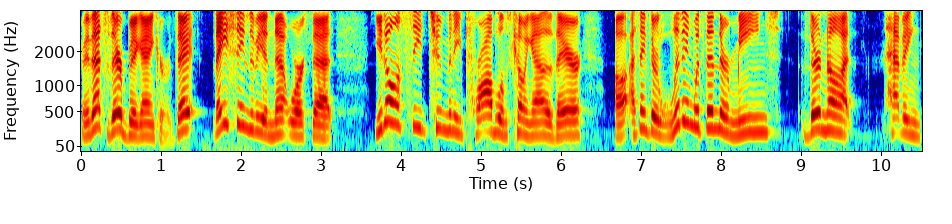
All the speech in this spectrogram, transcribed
I mean, that's their big anchor. They they seem to be a network that you don't see too many problems coming out of there. Uh, I think they're living within their means. They're not having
